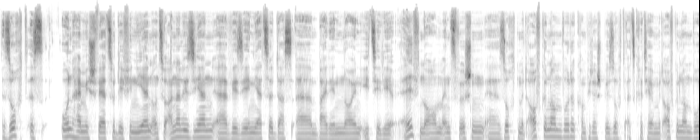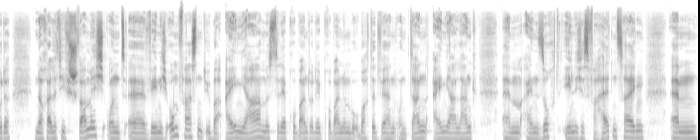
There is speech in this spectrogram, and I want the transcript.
Sucht ist unheimlich schwer zu definieren und zu analysieren. Äh, wir sehen jetzt, dass äh, bei den neuen ICD-11-Normen inzwischen äh, Sucht mit aufgenommen wurde, Computerspielsucht als Kriterium mit aufgenommen wurde. Noch relativ schwammig und äh, wenig umfassend. Über ein Jahr müsste der Proband oder die Probandin beobachtet werden und dann ein Jahr lang ähm, ein suchtähnliches Verhalten zeigen. Ähm,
